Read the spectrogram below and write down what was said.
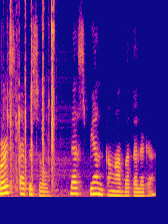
First episode, lesbian ka nga ba talaga?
